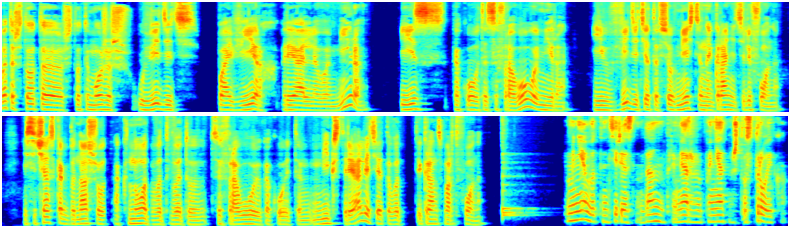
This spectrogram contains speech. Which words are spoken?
Это что-то, что ты можешь увидеть поверх реального мира из какого-то цифрового мира и видеть это все вместе на экране телефона. И сейчас как бы наше окно вот в эту цифровую какую-то микс реалити — это вот экран смартфона. Мне вот интересно, да, например, понятно, что стройка.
